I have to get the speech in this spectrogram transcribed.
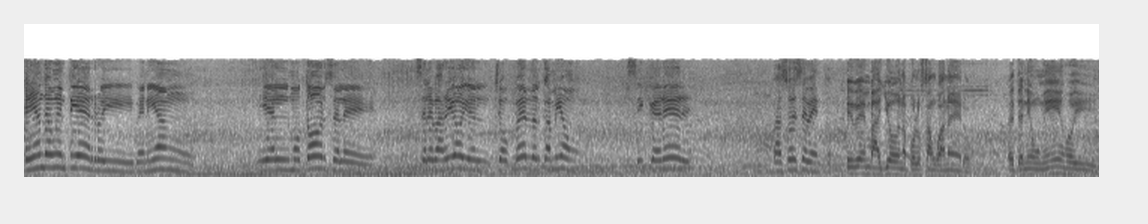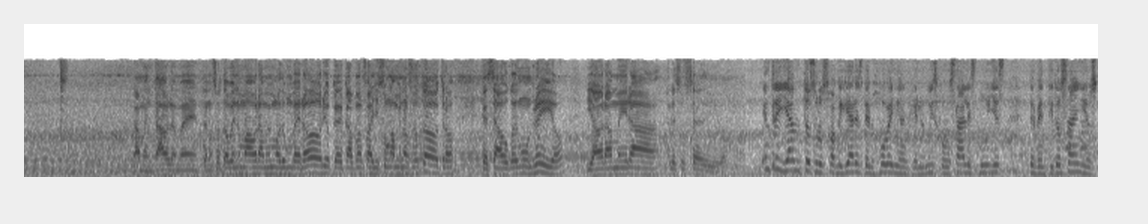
Venían de un entierro y venían y el motor se le, se le barrió y el chofer del camión, sin querer, pasó ese evento. Vive en Bayona por los sanguaneros. Él tenía un hijo y lamentablemente. Nosotros venimos ahora mismo de un velorio que capaz falleció un amigo nosotros, que se ahogó en un río y ahora mira le sucedido. Entre llantos, los familiares del joven Ángel Luis González Núñez, de 22 años,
